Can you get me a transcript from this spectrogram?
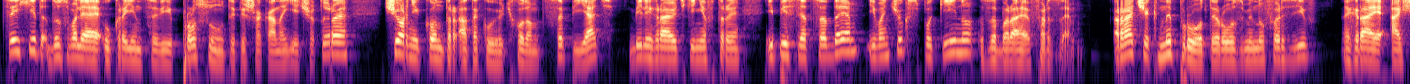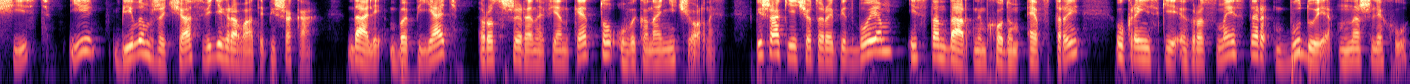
Цей хід дозволяє українцеві просунути пішака на Е4, чорні контратакують ходом С5, білі грають кінь F3, і після ЦД Іванчук спокійно забирає ферзем. Рачик не проти розміну ферзів, грає А6, і білим вже час відігравати пішака. Далі Б5, розширене фіанкетто у виконанні чорних. Пішак Е4 під боєм і стандартним ходом F3 український гросмейстер будує на шляху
